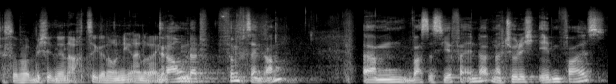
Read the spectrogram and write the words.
Deshalb habe ich in den 80ern noch nie einen reingespielt. 315 Gramm. Ähm, was ist hier verändert? Natürlich ebenfalls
